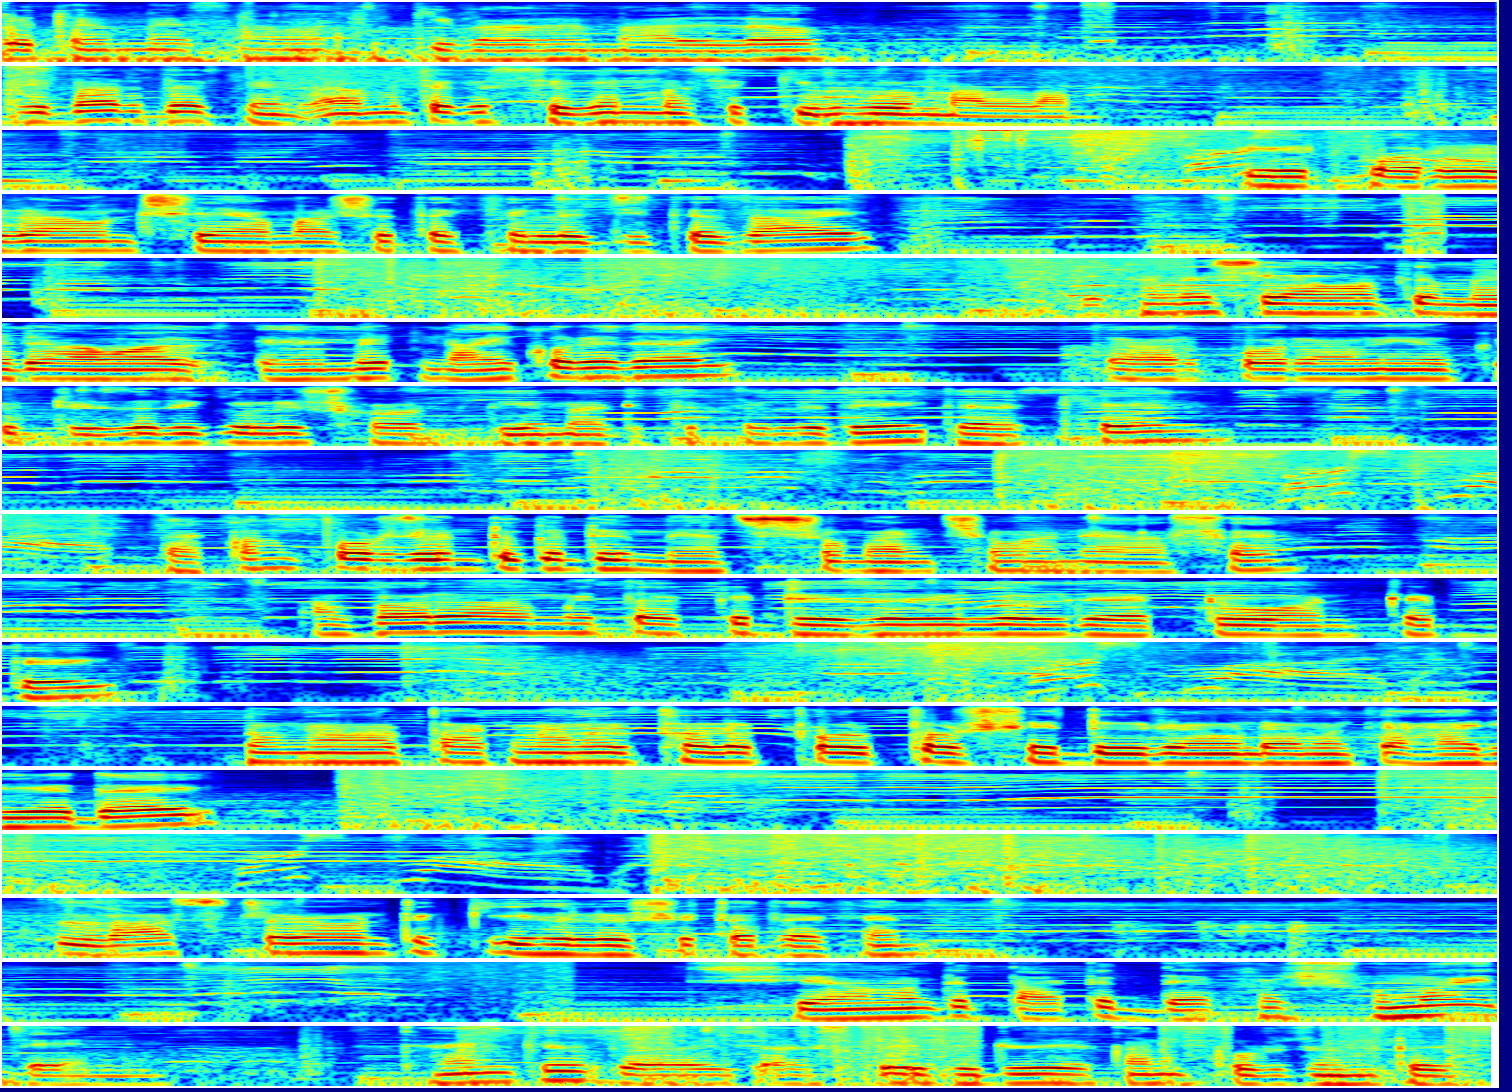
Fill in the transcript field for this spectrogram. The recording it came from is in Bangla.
প্রথম ম্যাচ আমাকে কীভাবে মারলো? এবার দেখেন, আমি তাকে সেকেন্ড ম্যাচে কীভাবে মারলাম। এরপরের রাউন্ড সে আমার সাথে খেলে, জিতে যায়। এখানে সে আমাকে মেরে আমার হেলমেট নাই করে দেয়। তারপর আমি ওকে ডিজারি গুলো শর্ট দিয়ে মাটিতে ফেলে দেই। দেখেন এখন পর্যন্ত কিন্তু ম্যাচ সমান সমানে আছে। আবারও আমি তাকে ডিজারি গোল দিয়ে একটা ওয়ান টেপ দেই। এবং আমার পাক নামের ফলে পরপর সে দুই রাউন্ড আমাকে হারিয়ে দেয়। লাস্ট রাউন্ডে কি হলো সেটা দেখেন। সে আমাকে তাকে দেখার সময় দেয়নি। থ্যাংক ইউ গাইজ আজকের ভিডিও এখান পর্যন্তই।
